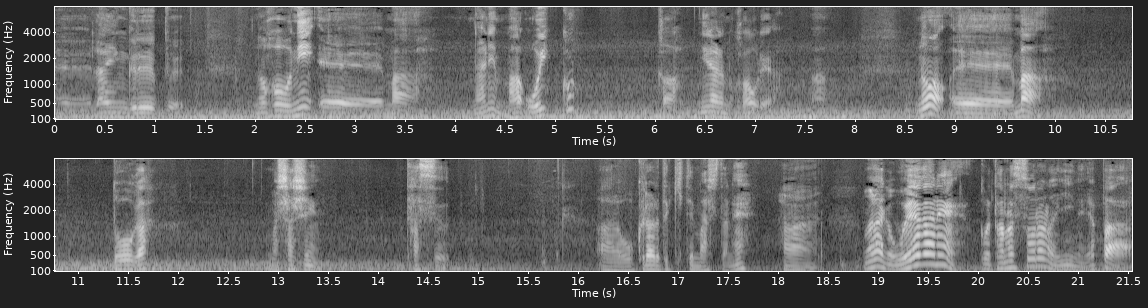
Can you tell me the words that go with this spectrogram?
え、LINE グループの方に、えー、まあ何？ま甥っ子？かになるのか俺は、うん、の、えー、まあ動画、まあ、写真？多数あの送られてきてましたね。はい。まあなんか親がねこれ楽しそうなのいいね。やっぱ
